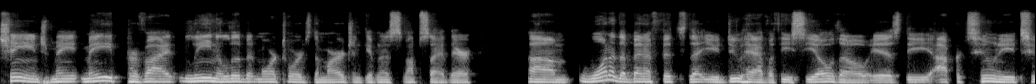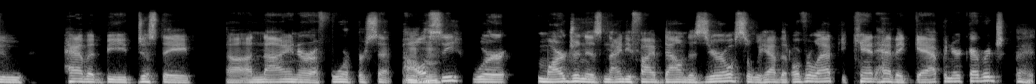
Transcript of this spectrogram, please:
change may may provide lean a little bit more towards the margin giving us some upside there. Um, one of the benefits that you do have with ECO, though, is the opportunity to have it be just a uh, a nine or a four percent policy, where margin is ninety five down to zero. So we have that overlap. You can't have a gap in your coverage. Right.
